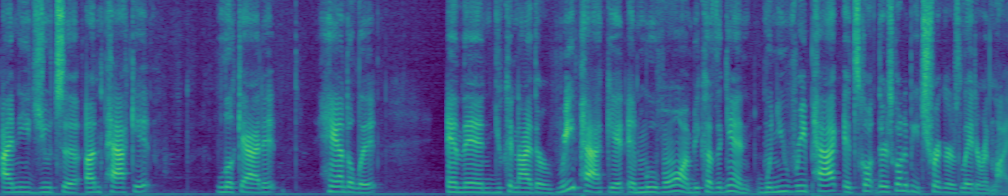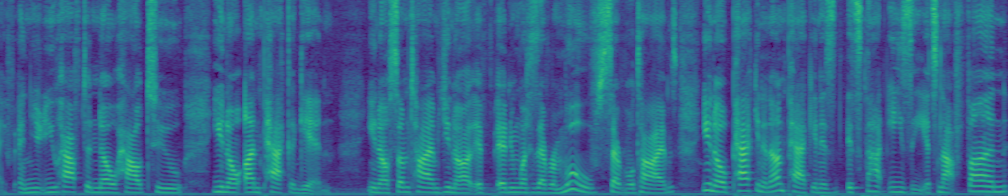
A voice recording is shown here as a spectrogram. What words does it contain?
I need you to unpack it, look at it, handle it, and then you can either repack it and move on because again when you repack it's go- there's going to be triggers later in life and you, you have to know how to you know unpack again. You know sometimes you know if anyone has ever moved several times you know packing and unpacking is it's not easy it's not fun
